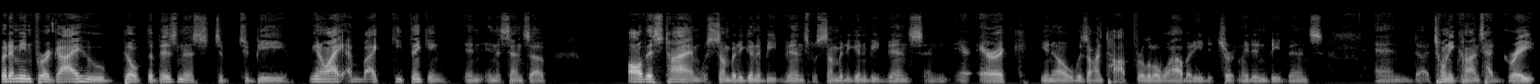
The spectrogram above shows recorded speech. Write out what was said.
But I mean, for a guy who built the business to, to be, you know, I, I keep thinking in, in the sense of, all this time was somebody going to beat Vince? Was somebody going to beat Vince? And Eric, you know, was on top for a little while, but he certainly didn't beat Vince. And uh, Tony Khan's had great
